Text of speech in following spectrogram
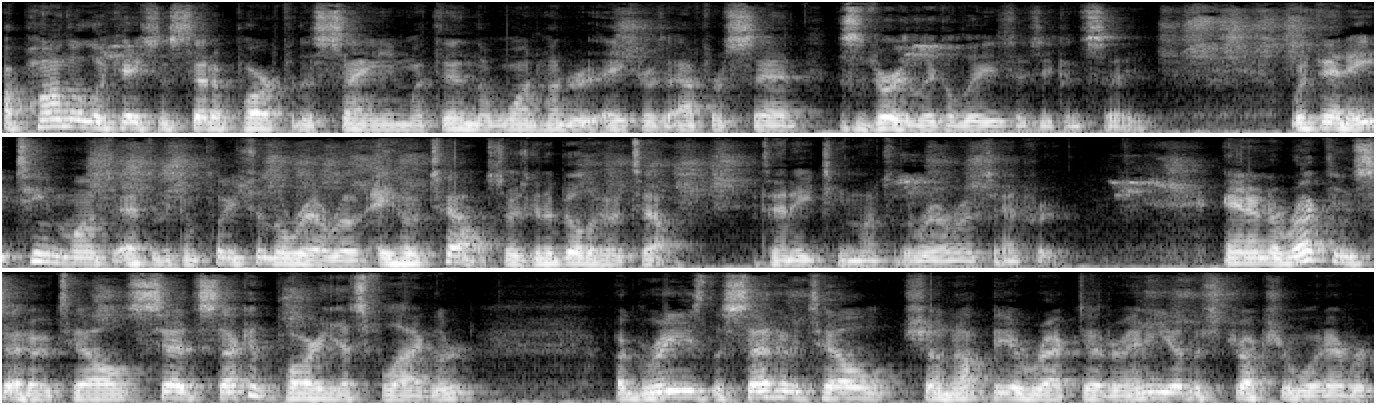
upon the location set apart for the same within the 100 acres aforesaid. This is very legalese, as you can see. Within 18 months after the completion of the railroad, a hotel. So he's going to build a hotel within 18 months of the railroad's entry. And in erecting said hotel, said second party, that's Flagler, agrees the said hotel shall not be erected or any other structure, whatever,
